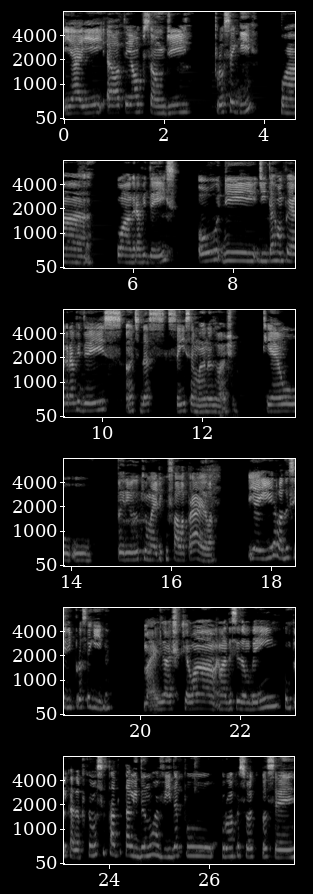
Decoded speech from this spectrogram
E aí ela tem a opção de prosseguir com a, com a gravidez ou de, de interromper a gravidez antes das seis semanas, eu acho. Que é o, o período que o médico fala para ela. E aí ela decide prosseguir, né? Mas eu acho que é uma, é uma decisão bem complicada, porque você tá, tá lhe dando uma vida por, por uma pessoa que você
